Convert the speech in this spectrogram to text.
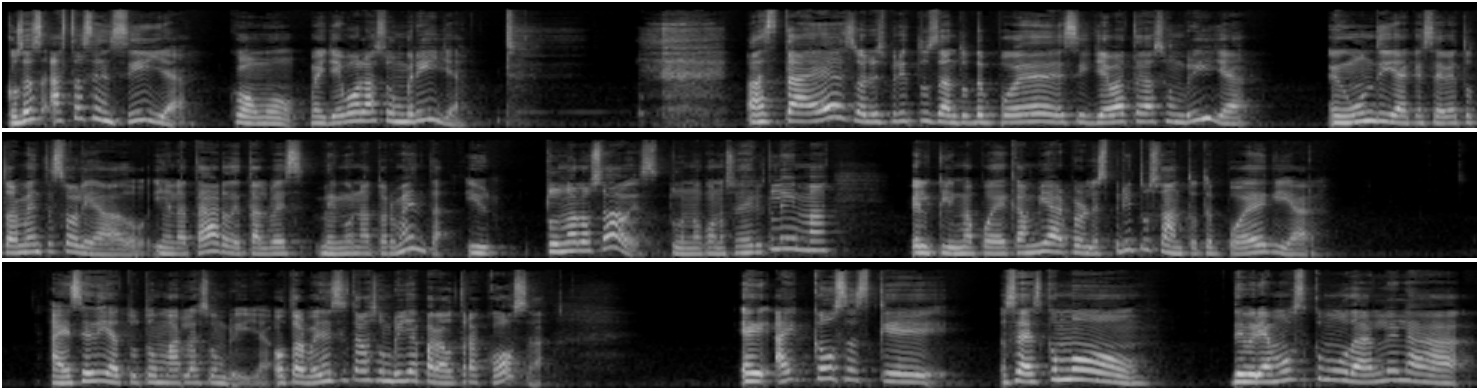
Cosas hasta sencillas, como me llevo la sombrilla. hasta eso el Espíritu Santo te puede decir, llévate la sombrilla en un día que se ve totalmente soleado y en la tarde tal vez venga una tormenta y tú no lo sabes, tú no conoces el clima, el clima puede cambiar, pero el Espíritu Santo te puede guiar a ese día tú tomar la sombrilla o tal vez necesitas la sombrilla para otra cosa. Eh, hay cosas que, o sea, es como deberíamos como darle la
